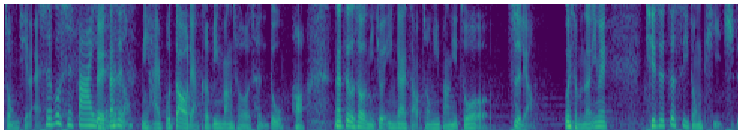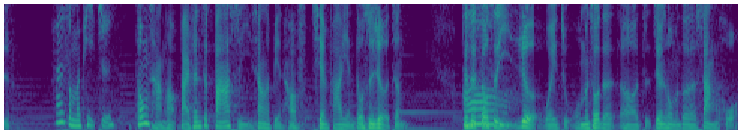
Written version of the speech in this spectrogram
肿起来，时不时发炎。对，但是你还不到两颗乒乓球的程度，哈，那这个时候你就应该找中医帮你做治疗。为什么呢？因为其实这是一种体质。它是什么体质？通常哈，百分之八十以上的扁桃腺发炎都是热症，就是都是以热为主。我们说的呃，就是说我们说的上火，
